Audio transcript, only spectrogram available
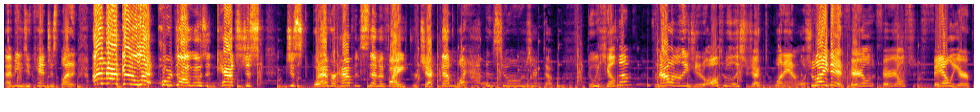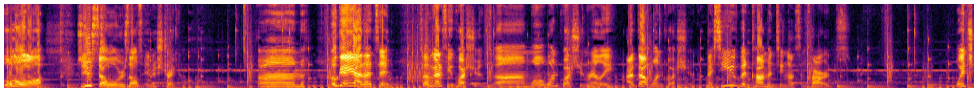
That means you can't just blend it. I'm not gonna let poor doggos and cats just, just, whatever happens to them if I reject them. What happens to them when we reject them? Do we kill them? From now on, I need you to all to at least reject one animal, which is what I did. Fail, fail, failure, blah, blah, blah. To do so will result in a strike. Um, okay, yeah, that's it. So I've got a few questions. Um, well, one question, really. I've got one question. I see you've been commenting on some cards. Which,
